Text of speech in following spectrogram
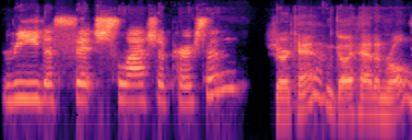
read a sitch slash a person? Sure can. Go ahead and roll.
